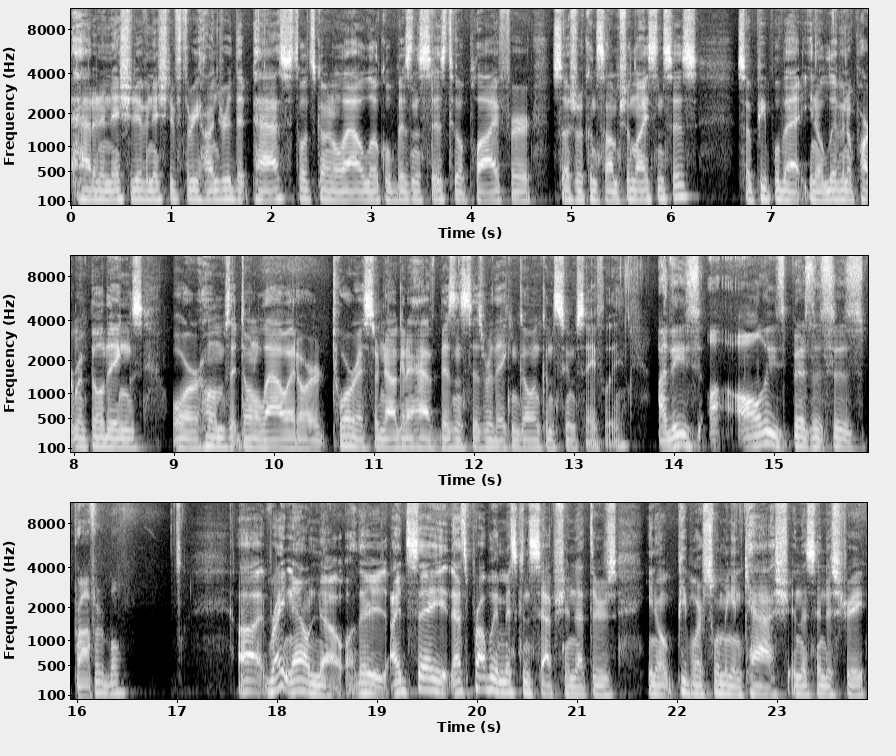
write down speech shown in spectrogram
had an initiative, Initiative 300, that passed. So it's going to allow local businesses to apply for social consumption licenses. So people that you know live in apartment buildings or homes that don't allow it, or tourists, are now going to have businesses where they can go and consume safely. Are these all these businesses profitable? Uh, right now, no. There, I'd say that's probably a misconception that there's, you know, people are swimming in cash in this industry.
